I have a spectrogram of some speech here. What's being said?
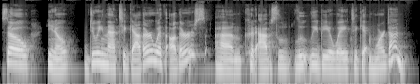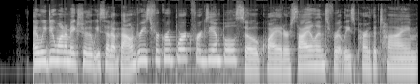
So, you know, doing that together with others um, could absolutely be a way to get more done. And we do want to make sure that we set up boundaries for group work, for example. So, quiet or silence for at least part of the time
